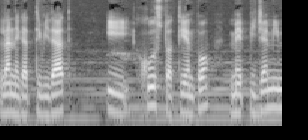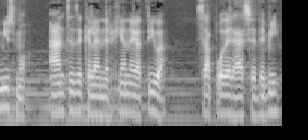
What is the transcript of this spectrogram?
la negatividad y, justo a tiempo, me pillé a mí mismo antes de que la energía negativa se apoderase de mí.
